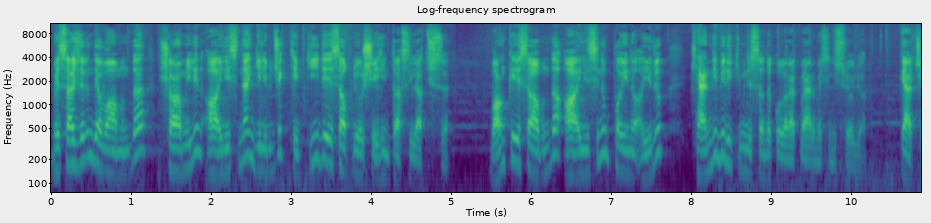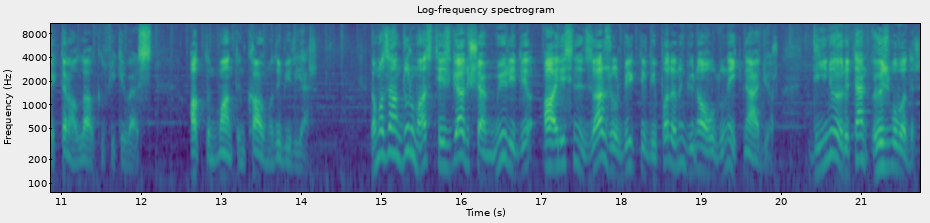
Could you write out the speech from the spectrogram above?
Mesajların devamında Şamil'in ailesinden gelebilecek tepkiyi de hesaplıyor şeyhin tahsilatçısı. Banka hesabında ailesinin payını ayırıp kendi birikimini sadak olarak vermesini söylüyor. Gerçekten Allah akıl fikir versin. Aklın mantığın kalmadığı bir yer. Ramazan Durmaz tezgaha düşen müridi ailesinin zar zor biriktirdiği paranın günah olduğunu ikna ediyor. Dini öğreten öz babadır.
